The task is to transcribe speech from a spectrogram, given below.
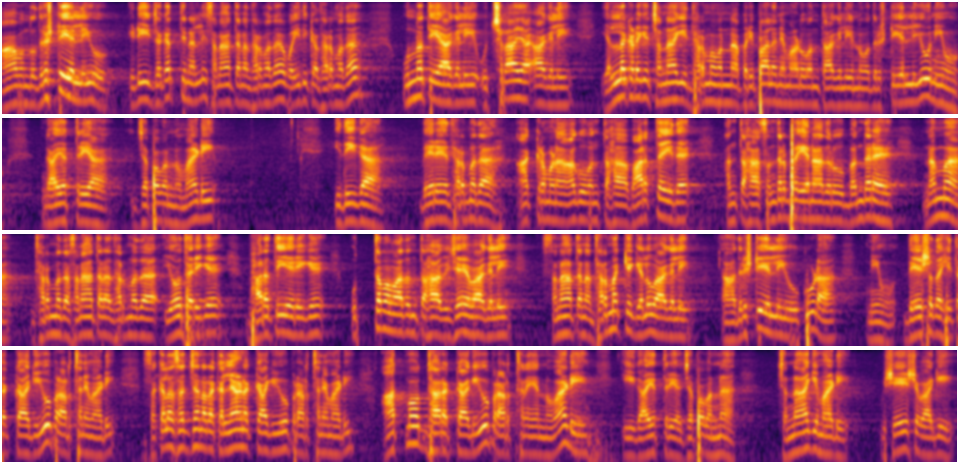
ಆ ಒಂದು ದೃಷ್ಟಿಯಲ್ಲಿಯೂ ಇಡೀ ಜಗತ್ತಿನಲ್ಲಿ ಸನಾತನ ಧರ್ಮದ, ವೈದಿಕ ಧರ್ಮದ ಉನ್ನತಿಯಾಗಲಿ, ಉಚ್ಛ್ರಾಯ ಆಗಲಿ, ಎಲ್ಲ ಕಡೆಗೆ ಚೆನ್ನಾಗಿ ಧರ್ಮವನ್ನು ಪರಿಪಾಲನೆ ಮಾಡುವಂತಾಗಲಿ ಎನ್ನುವ ದೃಷ್ಟಿಯಲ್ಲಿಯೂ ನೀವು ಗಾಯತ್ರಿಯ ಜಪವನ್ನು ಮಾಡಿ. ಇದೀಗ ಬೇರೆ ಧರ್ಮದ ಆಕ್ರಮಣ ಆಗುವಂತಹ ವಾರ್ತೆ ಇದೆ. ಅಂತಹ ಸಂದರ್ಭ ಏನಾದರೂ ಬಂದರೆ ನಮ್ಮ ಧರ್ಮದ ಸನಾತನ ಧರ್ಮದ ಯೋಧರಿಗೆ, ಭಾರತೀಯರಿಗೆ ಉತ್ತಮವಾದಂತಹ ವಿಜಯವಾಗಲಿ, ಸನಾತನ ಧರ್ಮಕ್ಕೆ ಗೆಲುವಾಗಲಿ, ಆ ದೃಷ್ಟಿಯಲ್ಲಿಯೂ ಕೂಡ ನೀವು ದೇಶದ ಹಿತಕ್ಕಾಗಿಯೂ ಪ್ರಾರ್ಥನೆ ಮಾಡಿ, ಸಕಲ ಸಜ್ಜನರ ಕಲ್ಯಾಣಕ್ಕಾಗಿಯೂ ಪ್ರಾರ್ಥನೆ ಮಾಡಿ, ಆತ್ಮೋದ್ಧಾರಕ್ಕಾಗಿಯೂ ಪ್ರಾರ್ಥನೆಯನ್ನು ಮಾಡಿ, ಈ ಗಾಯತ್ರಿಯ ಜಪವನ್ನು ಚೆನ್ನಾಗಿ ಮಾಡಿ ವಿಶೇಷವಾಗಿ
